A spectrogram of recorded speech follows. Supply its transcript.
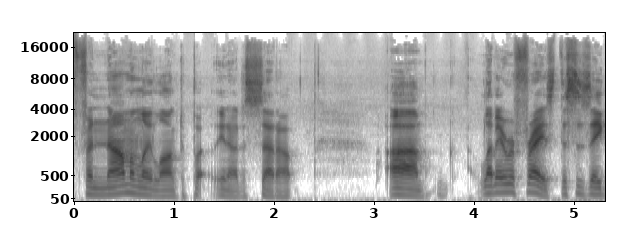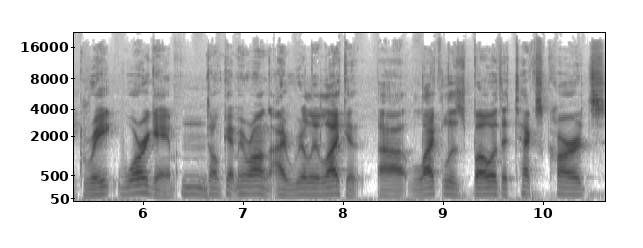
phenomenally long to put, you know, to set up. Um, let me rephrase. This is a great war game. Mm. Don't get me wrong. I really like it. Uh, like Lisboa, the text cards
